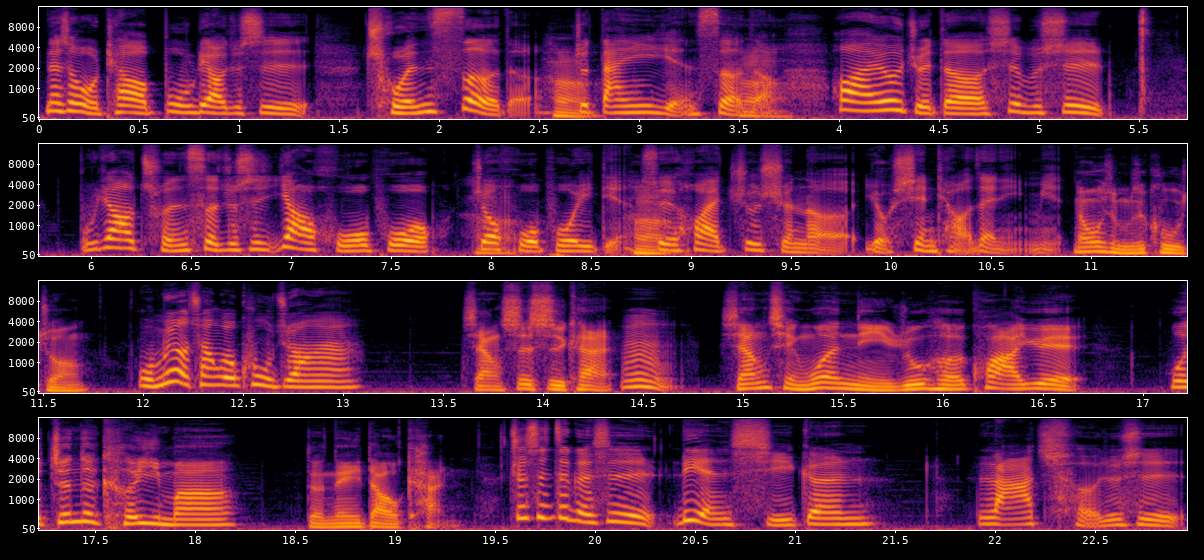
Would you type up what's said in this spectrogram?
那时候我挑的布料就是纯色的，就单一颜色的。后来又觉得是不是？不要纯色，就是要活泼就活泼一点，所以后来就选了有线条在里面。那为什么是裤装？我没有穿过裤装啊，想试试看。嗯，想请问你如何跨越“我真的可以吗”的那一道坎？就是这个是练习跟拉扯。就是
